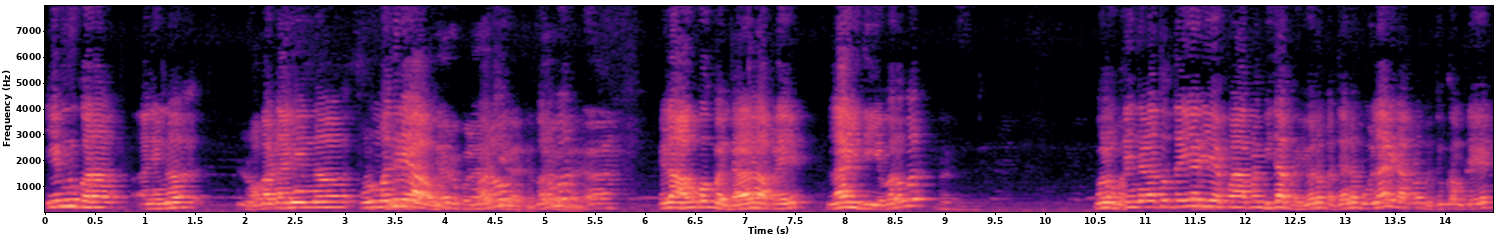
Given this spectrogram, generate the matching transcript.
એમનું કરે અને એમને લોબા ટાઈમે એમને થોડું મજરે આવે. બરોબર બરોબર? એટલે આવું કોઈક બંધારણ આપણે લાવી દઈએ બરોબર? બોલો ત્રણ જણા તો તૈયારી છે પણ આપણે બીજા ભાઈઓને બધાને બોલાવીને આપણે બધું કમ્પ્લીટ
